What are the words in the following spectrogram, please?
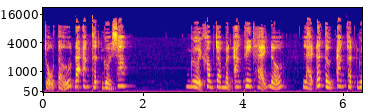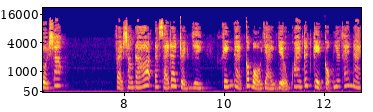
Chủ tử đã ăn thịt người sao? Người không cho mình ăn thi thể nữa, lại đã từng ăn thịt người sao? Vậy sau đó đã xảy ra chuyện gì khiến nàng có bộ dạng dịu ngoan đến kỳ cục như thế này?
